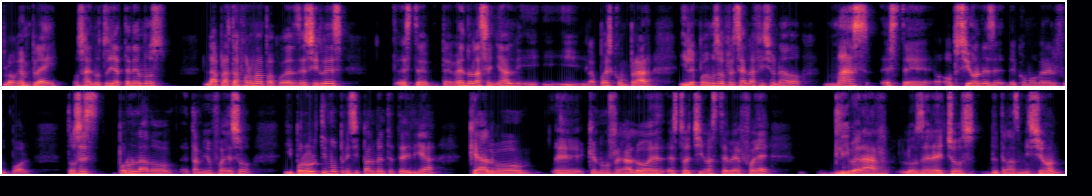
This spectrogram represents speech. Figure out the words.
plug and play. O sea, nosotros ya tenemos la plataforma para poder decirles, este, te vendo la señal y, y, la puedes comprar y le podemos ofrecer al aficionado más este, opciones de, de cómo ver el fútbol. Entonces, por un lado eh, también fue eso. Y por último, principalmente te diría que algo eh, que nos regaló e, esto de Chivas TV fue liberar los derechos de transmisión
